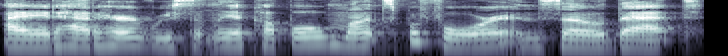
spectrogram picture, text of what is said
I had had her recently a couple months before, and so that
